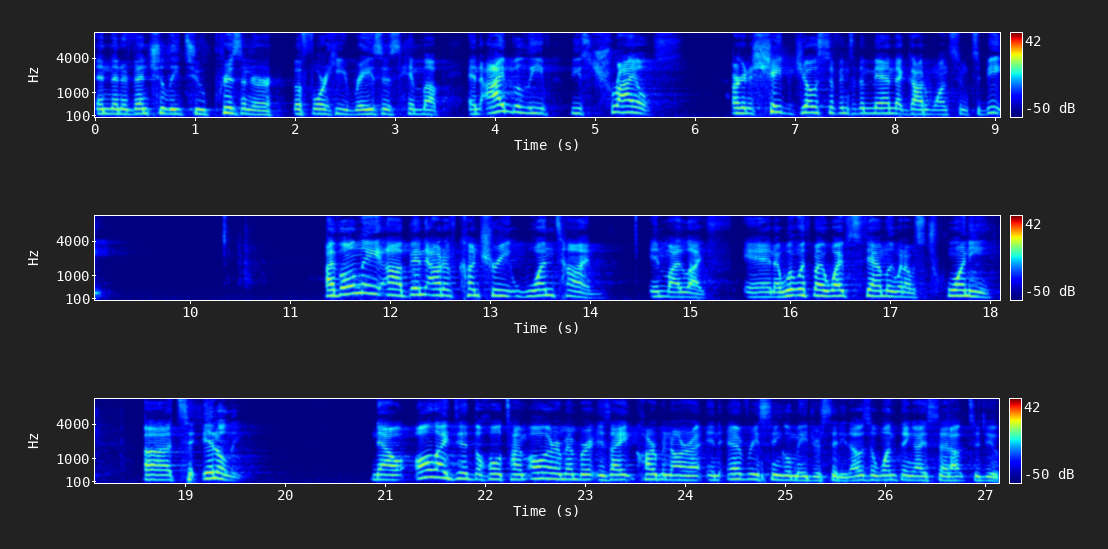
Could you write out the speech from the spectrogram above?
and then eventually to prisoner before he raises him up. And I believe these trials are going to shape Joseph into the man that God wants him to be. I've only uh, been out of country one time in my life and I went with my wife's family when I was 20 uh, to Italy. Now, all I did the whole time, all I remember is I ate carbonara in every single major city. That was the one thing I set out to do.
